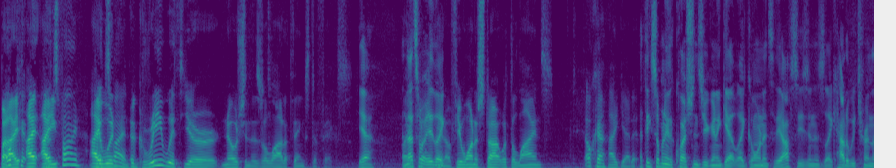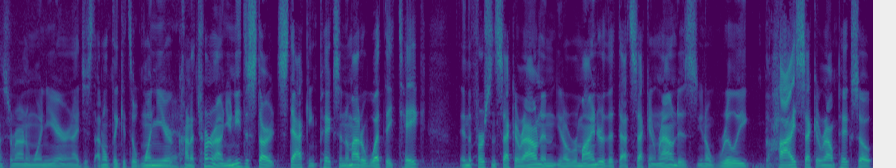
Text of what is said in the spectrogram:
but Okay, I, I, I, that's fine. I That's would fine. agree with your notion. There's a lot of things to fix. Yeah, and that's why you like know, if you want to start with the lines, okay, I get it. I think so many of the questions you're going to get, like going into the offseason, is like, how do we turn this around in one year? And I just, I don't think it's a one year kind of turnaround. You need to start stacking picks, and no matter what they take in the first and second round, and you know, reminder that that second round is, you know, really high second round pick. So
